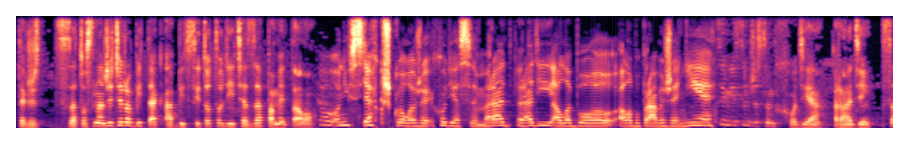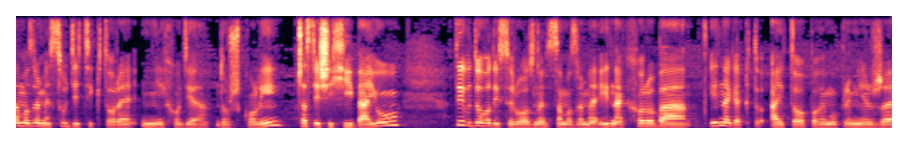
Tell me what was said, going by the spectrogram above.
Takže sa to snažíte robiť tak, aby si toto dieťa zapamätalo. Oni vzťah k škole, že chodia sem radi, alebo, alebo práve, že nie? Si myslím, že sem chodia radi. Samozrejme sú deti, ktoré nechodia do školy, častejšie chýbajú. Tie dôvody sú rôzne, samozrejme. Jednak choroba, jednak aj to, poviem úprimne, že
